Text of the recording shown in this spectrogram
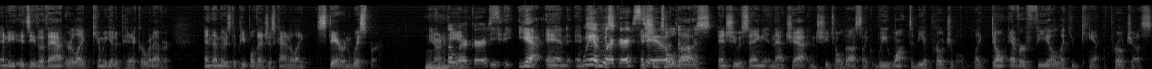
And it's either that or like can we get a pic? or whatever. And then there's the people that just kind of like stare and whisper. You know what i mean? The lurkers. Yeah and and We she have was, lurkers, and too. she told us and she was saying in that chat and she told us like we want to be approachable. Like don't ever feel like you can't approach us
